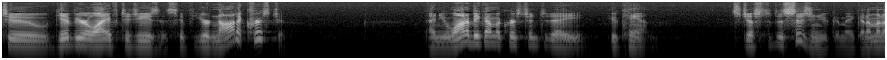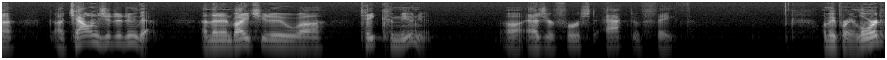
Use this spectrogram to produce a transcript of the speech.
to give your life to Jesus. If you're not a Christian and you want to become a Christian today, you can. It's just a decision you can make. And I'm going to challenge you to do that. And then invite you to uh, take communion uh, as your first act of faith. Let me pray. Lord,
